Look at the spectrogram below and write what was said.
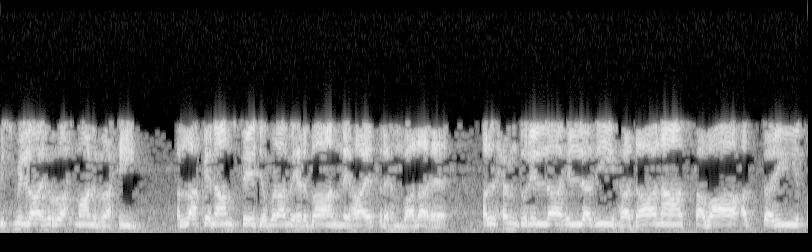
بسم اللہ الرحمن الرحیم۔ اللہ کے نام سے جو بڑا مہربان، نہایت رحم والا ہے۔ الحمد للہ ہدانا سوا الطریق۔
